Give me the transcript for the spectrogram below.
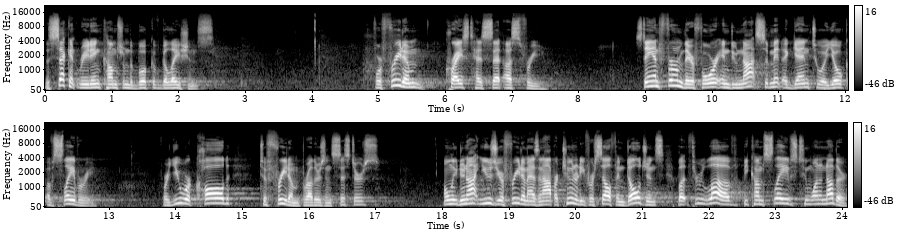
The second reading comes from the book of Galatians. For freedom, Christ has set us free. Stand firm, therefore, and do not submit again to a yoke of slavery. For you were called to freedom, brothers and sisters. Only do not use your freedom as an opportunity for self indulgence, but through love become slaves to one another.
